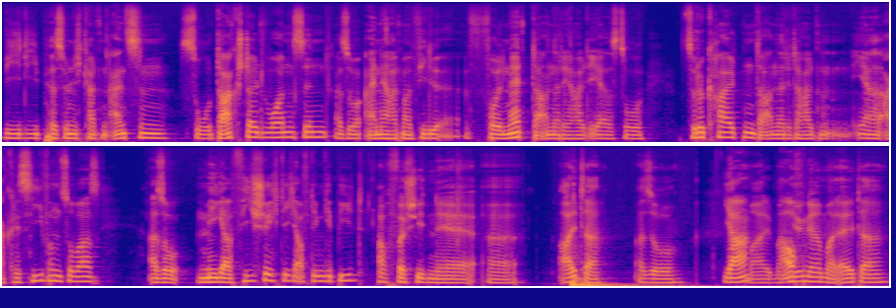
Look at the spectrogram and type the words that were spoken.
wie die Persönlichkeiten einzeln so dargestellt worden sind. Also eine halt mal viel äh, voll nett, der andere halt eher so zurückhaltend, der andere halt eher aggressiv und sowas. Also mega vielschichtig auf dem Gebiet. auch verschiedene äh, Alter. Also Ja, mal, mal auch jünger, mal älter.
